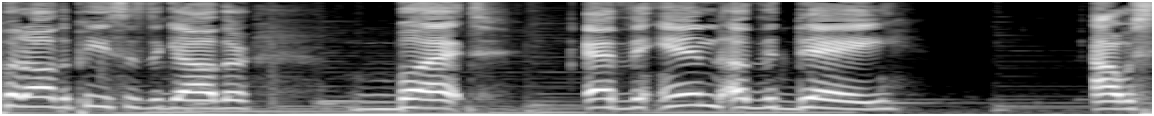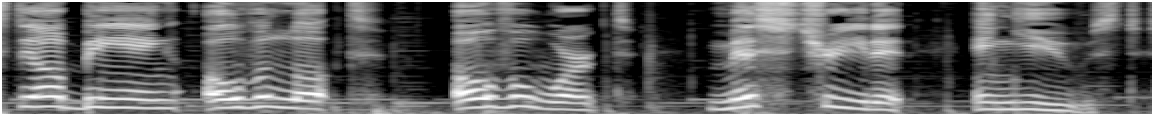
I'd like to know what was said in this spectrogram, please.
to put all the pieces together. But at the end of the day, I was still being overlooked, overworked, mistreated, and used.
